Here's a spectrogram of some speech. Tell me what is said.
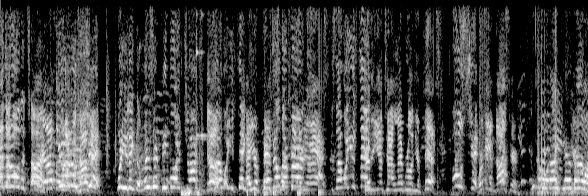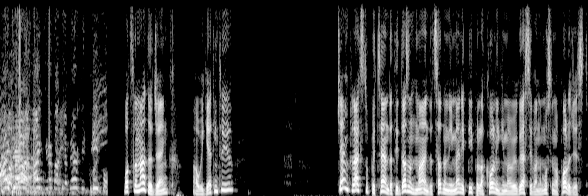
Really? About that all the time. You don't know shit. What do you think? The lizard people are in charge? No. Is that what you think? Hey, you're pissed. Bilderberg. Your ass. Is that what you think? You're the anti-liberal and you're pissed. Bullshit. We're being nice here. You know what I care about? I care about, I care about the American people. What's the matter, Cenk? Are we getting to you? Cenk likes to pretend that he doesn't mind that suddenly many people are calling him a regressive and a Muslim apologist,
